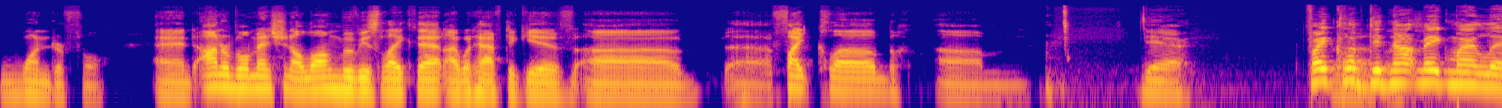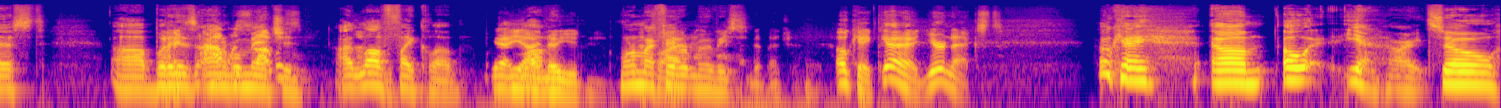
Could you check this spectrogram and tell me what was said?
wonderful. And honorable mention along movies like that, I would have to give uh, uh Fight Club. Um Yeah. Fight Club Uh, did not make my list, uh, but I- it is honorable was- I was- mention. I love Fight Club. yeah, yeah, I know you. do. One of my That's I favorite movies. Okay, go ahead. You're next. Okay. Um. Oh, yeah. All right. So,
